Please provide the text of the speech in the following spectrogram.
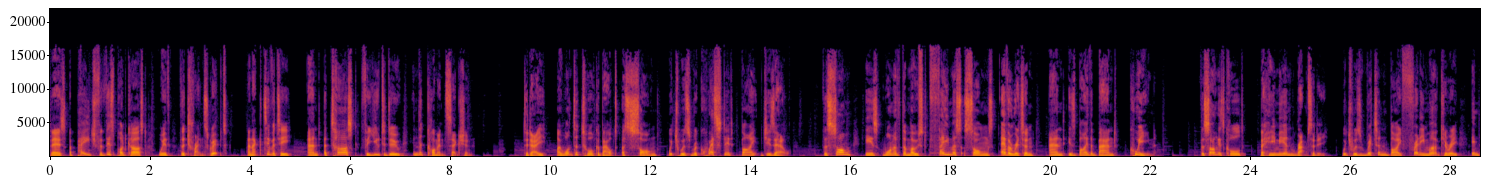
There's a page for this podcast with the transcript, an activity, and a task for you to do in the comments section. Today, I want to talk about a song which was requested by Giselle. The song is one of the most famous songs ever written and is by the band Queen. The song is called Bohemian Rhapsody, which was written by Freddie Mercury in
